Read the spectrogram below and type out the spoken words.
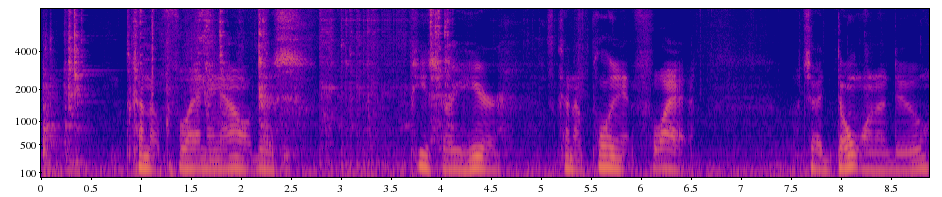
It's kind of flattening out this piece right here. It's kind of pulling it flat which I don't want to do.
